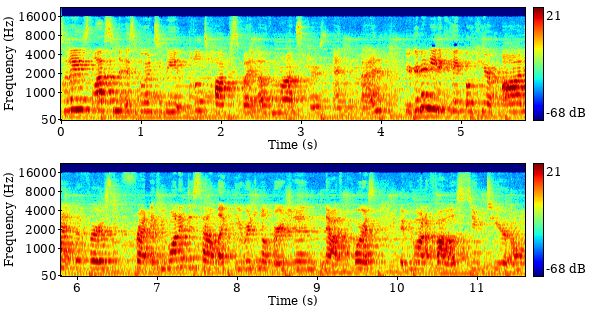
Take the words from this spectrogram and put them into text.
today's lesson is going to be Little Talks by Of Monsters and Men. You're going to need a capo here on the first fret if you want it to sound like the original version. Now, of course, if you want to follow suit to your own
